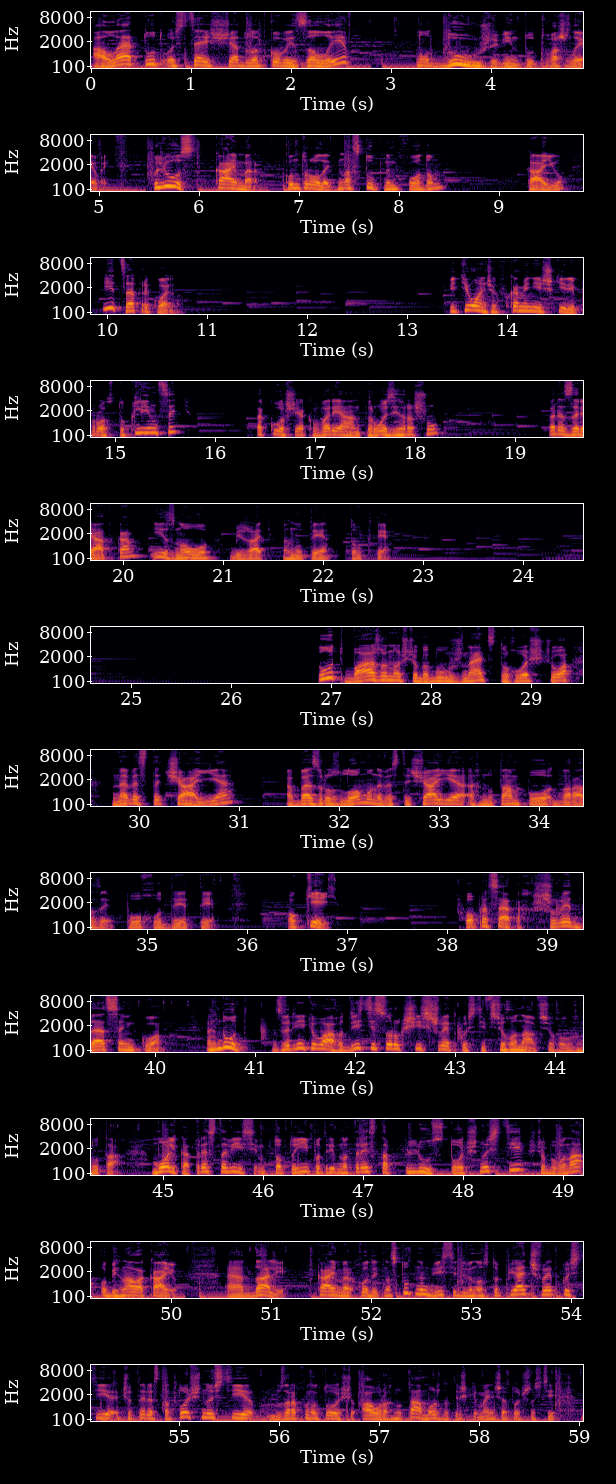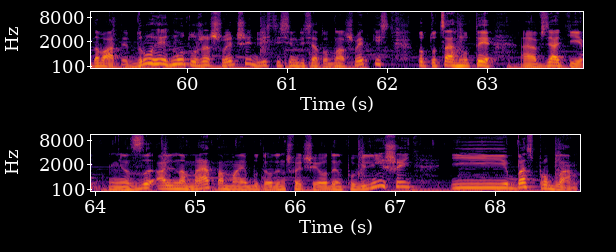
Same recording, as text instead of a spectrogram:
але тут ось цей ще додатковий залив. Ну, дуже він тут важливий. Плюс каймер контролить наступним ходом Каю, і це прикольно. Пітіончик в кам'яній шкірі просто клінцить. Також як варіант розіграшу. Перезарядка, і знову біжать гнути товкти. Тут бажано, щоб був жнець того, що не вистачає без розлому, не вистачає гнутам по два рази походити. Окей. По пресетах швидесенько. Гнут, зверніть увагу, 246 швидкості всього-навсього в гнута. Молька 308, тобто їй потрібно 300 плюс точності, щоб вона обігнала каю. Е, далі. Каймер ходить наступним, 295 швидкості, 400 точності. За рахунок того, що аура гнута можна трішки менше точності давати. Другий гнут уже швидший, 271 швидкість. Тобто це гнути е, взяті з альнамета, має бути один швидший, один повільніший, і без проблем.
